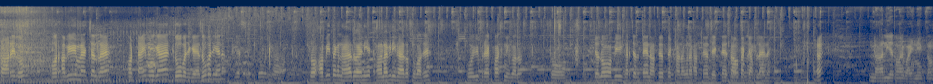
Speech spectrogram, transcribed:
सारे लोग। और अभी भी मैच चल रहा है। और टाइम हो गया है दो बज गए हैं। दो बज गए ना? यस दो बज। हाँ। तो अभी तक नहाया धोया नहीं है। खाना भी नहीं खाया था सुबह से। कोई भी ब्रेकफास्ट नहीं हुआ था। तो चलो अभी घर चलते हैं नहाते होते खाना वाना खाते हैं। देखते हैं शाम का क्या प्लान हैं। नहा लिया तुम्हारे भाई ने एकदम।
